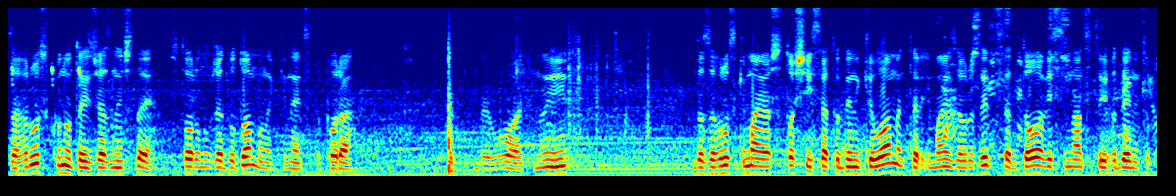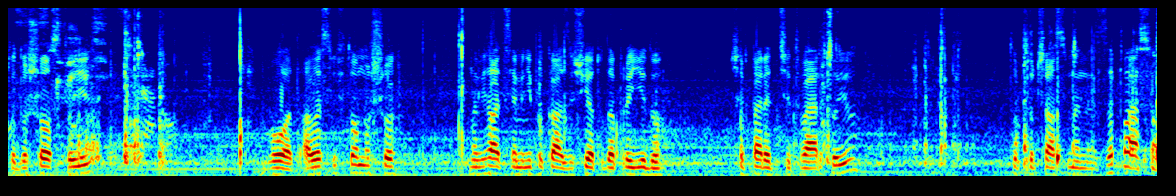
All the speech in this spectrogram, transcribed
загрузку, ну тобто вже знайшли в сторону вже додому на кінець то пора. Вот. Ну і до загрузки маю аж 161 кілометр і маю загрузитися до 18 години, тобто до 6. Skręć w prawo. От. Але суть в тому, що навігація мені показує, що я туди приїду ще перед четвертою. Тобто час в мене з запасом.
